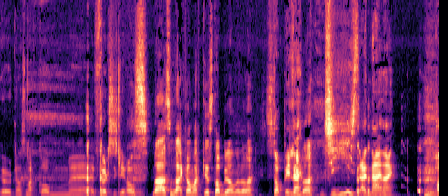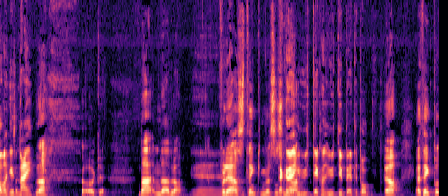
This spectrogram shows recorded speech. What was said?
hørt han snakke om uh, følelseslivet hans? Nei, så det er ikke, Han er ikke stabil, han heller. Stabil, nei? Jeez, nei, nei. Han er ikke Nei. nei. Ok. Nei, men det er bra. Eh, For det jeg også tenker med sånn som kan jeg, ut, jeg kan utdype etter podden. Ja, jeg tenker på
